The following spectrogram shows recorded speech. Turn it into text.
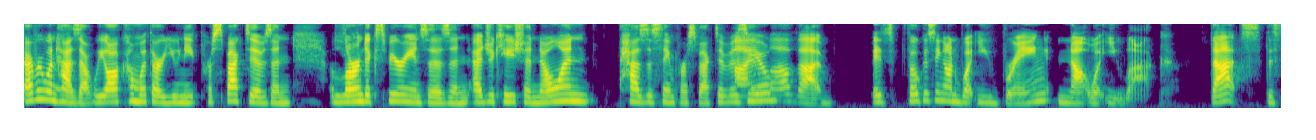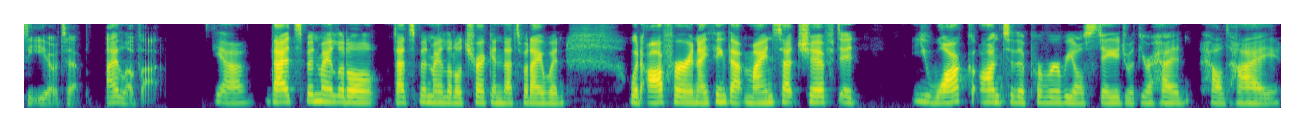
Everyone has that. We all come with our unique perspectives and learned experiences and education. No one has the same perspective as I you. I love that. It's focusing on what you bring, not what you lack. That's the CEO tip. I love that. yeah that's been my little that's been my little trick and that's what i would would offer and i think that mindset shift it you walk onto the proverbial stage with your head held high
